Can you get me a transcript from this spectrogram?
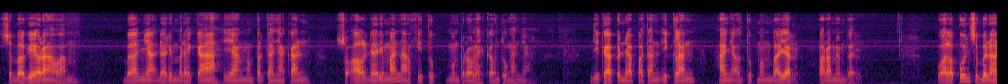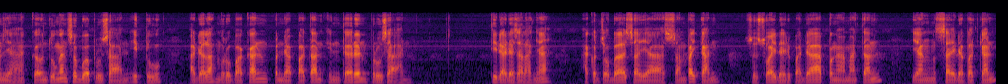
Sebagai orang awam, banyak dari mereka yang mempertanyakan soal dari mana VTube memperoleh keuntungannya. Jika pendapatan iklan hanya untuk membayar para member. Walaupun sebenarnya keuntungan sebuah perusahaan itu adalah merupakan pendapatan intern perusahaan. Tidak ada salahnya, akan coba saya sampaikan sesuai daripada pengamatan yang saya dapatkan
